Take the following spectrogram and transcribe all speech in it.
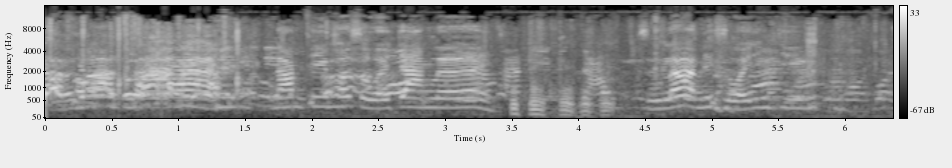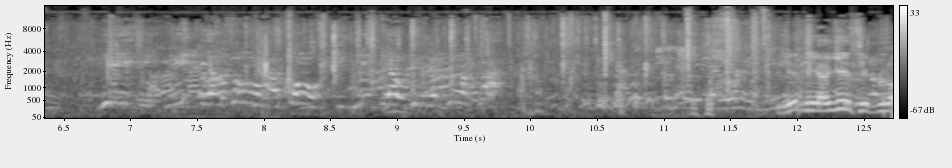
ยอดขยอดขยอดนำทีมมาสวยจังเลย สุราษฎร์นี่สวยจริงพี่อีกนิดเดียวสู้ค่ะสู้อีกนิดเดียวอีกนิดเดียวค่ะลิตรเดียวยี่สิบโล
